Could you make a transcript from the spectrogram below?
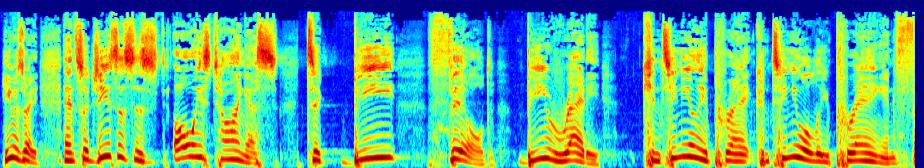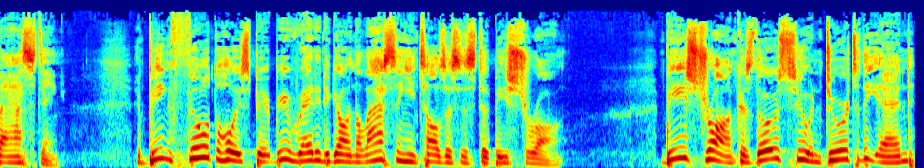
He was ready. And so Jesus is always telling us to be filled, be ready, continually praying, continually praying and fasting. Being filled with the Holy Spirit, be ready to go. And the last thing he tells us is to be strong. Be strong, because those who endure to the end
